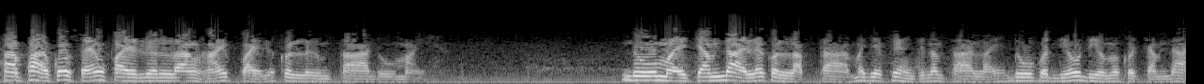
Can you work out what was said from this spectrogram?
ถ้าภาพของแสงไฟเลือนลางหายไปแล้วก็ลืมตาดูใหม่ ดูใหม่จำได้แล้วก็หลับตา ไม่ใช่เพ่งจนน้ำตาไหล ดูประเดี๋ยวเดียวมันก็จำได้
